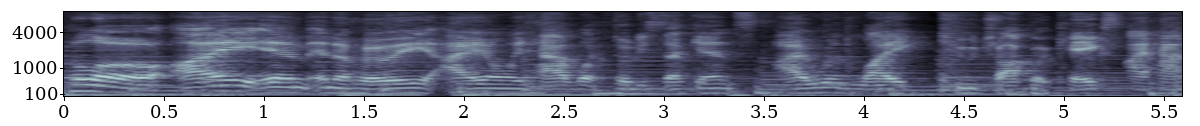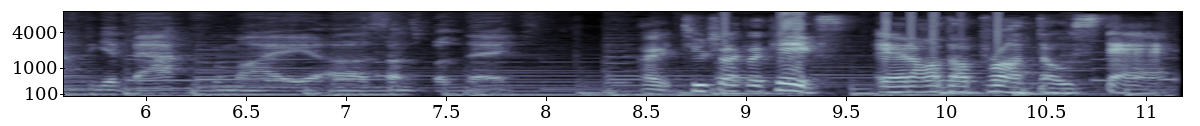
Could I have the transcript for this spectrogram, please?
Hello, I am in a hurry. I only have like 30 seconds. I would like two chocolate cakes. I have to get back for my uh, son's birthday. Alright, two chocolate cakes and all the pronto stack.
